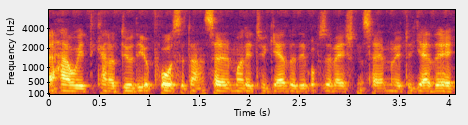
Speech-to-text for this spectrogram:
uh, how we kind of do the uposatha ceremony together, the observation ceremony together.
